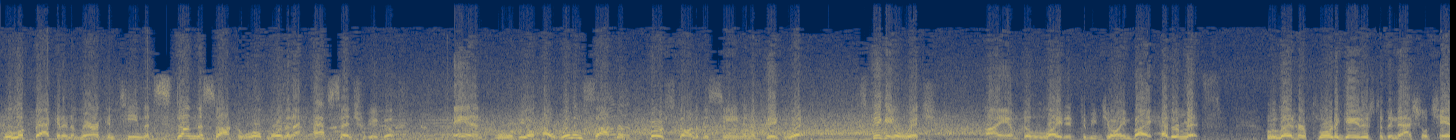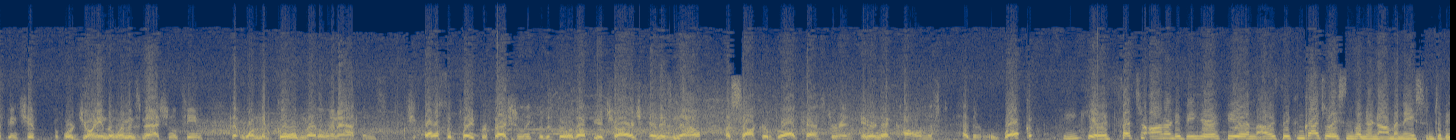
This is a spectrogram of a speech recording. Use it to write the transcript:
We'll look back at an American team that stunned the soccer world more than a half century ago. And we'll reveal how women's soccer burst onto the scene in a big way. Speaking of which, I am delighted to be joined by Heather Mitts, who led her Florida Gators to the national championship before joining the women's national team that won the gold medal in Athens. She also played professionally for the Philadelphia Charge and is now a soccer broadcaster and internet columnist. Heather, welcome. Thank you. It's such an honor to be here with you, and obviously congratulations on your nomination to the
